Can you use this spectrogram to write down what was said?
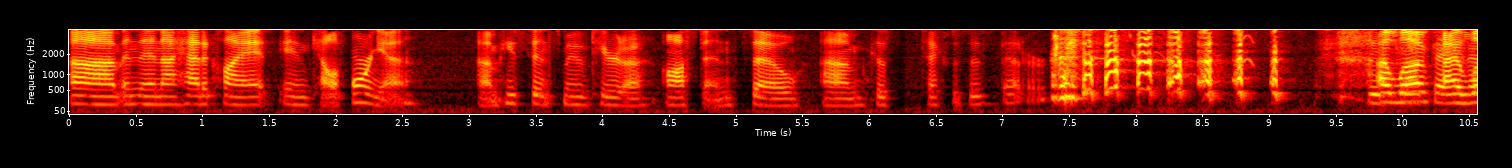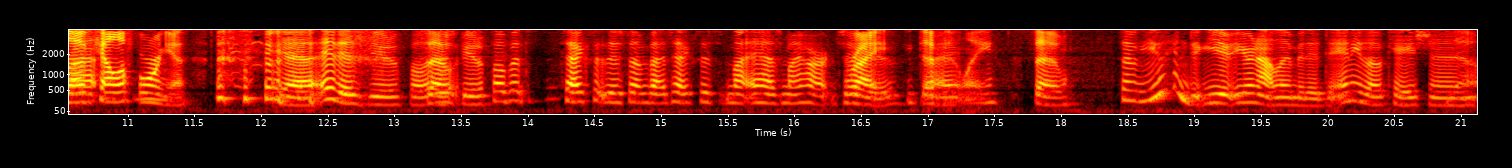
um, and then I had a client in California. Um, he's since moved here to Austin, so because Texas is better. I love I love? California. yeah, it is beautiful. it So- is beautiful, but Texas. There's something about Texas. My, it has my heart too. right, definitely. So So you can do. You, you're not limited to any location. No.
